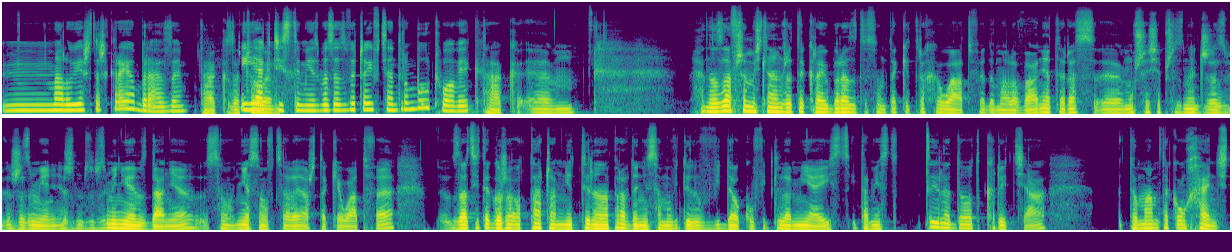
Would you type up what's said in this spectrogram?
mm, malujesz też krajobrazy. Tak, zacząłem. I jak ci z tym jest? Bo zazwyczaj w centrum był człowiek. Tak. No zawsze myślałem, że te krajobrazy to są takie trochę łatwe do malowania. Teraz y, muszę się przyznać, że, że, zmieni, że zmieniłem zdanie. Są, nie są wcale aż takie łatwe. Z racji tego, że otacza mnie tyle naprawdę niesamowitych widoków i tyle miejsc i tam jest tyle do odkrycia, to mam taką chęć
